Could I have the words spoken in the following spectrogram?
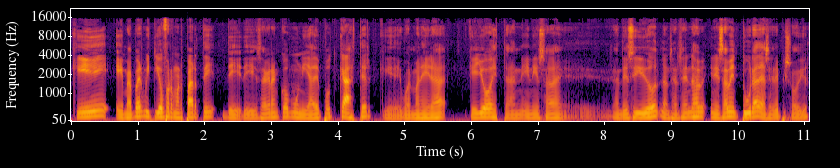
que eh, me ha permitido formar parte de, de, esa gran comunidad de podcaster que de igual manera que yo están en esa, eh, han decidido lanzarse en, esa aventura de hacer episodios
